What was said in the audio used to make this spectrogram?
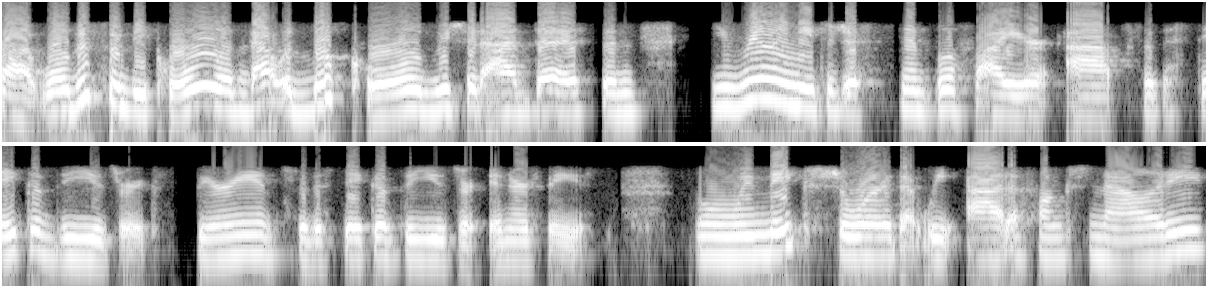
thought, well, this would be cool and that would look cool. We should add this. And you really need to just simplify your app for the sake of the user experience, for the sake of the user interface. So when we make sure that we add a functionality,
